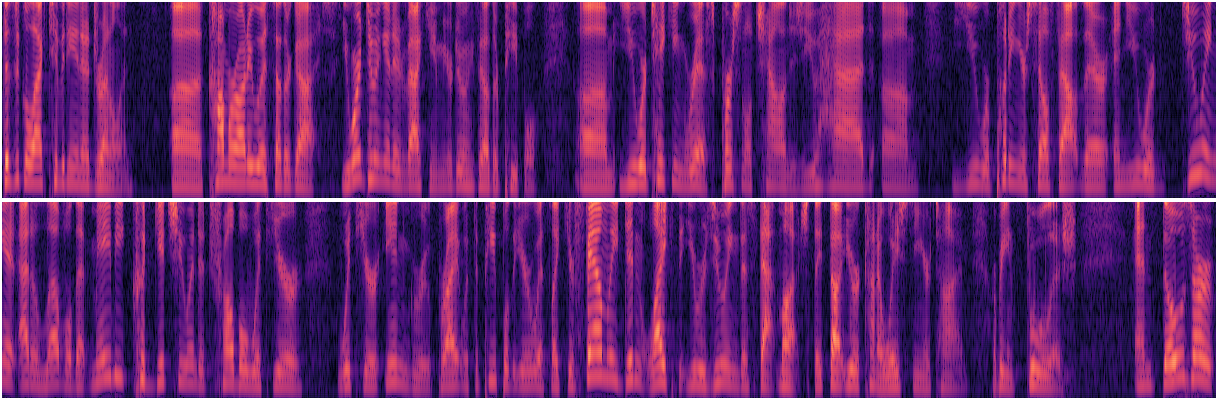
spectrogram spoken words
physical activity and adrenaline, uh, camaraderie with other guys. You weren't doing it in a vacuum; you were doing it with other people. Um, you were taking risks, personal challenges. You had um, you were putting yourself out there, and you were doing it at a level that maybe could get you into trouble with your with your in group, right? With the people that you're with. Like your family didn't like that you were doing this that much. They thought you were kind of wasting your time or being foolish. And those are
